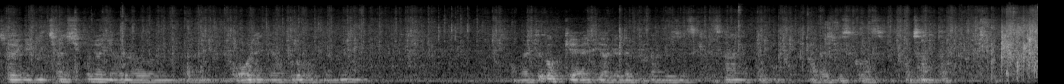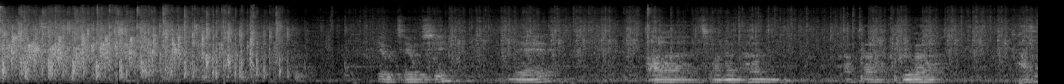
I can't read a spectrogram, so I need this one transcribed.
저에게 2019년 여름 뭘 했냐고 물어본다면 정말 뜨겁게 디아길레프랑 미진스키를 사랑했다고 말할 수 있을 것 같습니다. 감사합니다. 배우 재용 씨. 네. 아, 저는 한, 아까 불과 다섯,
